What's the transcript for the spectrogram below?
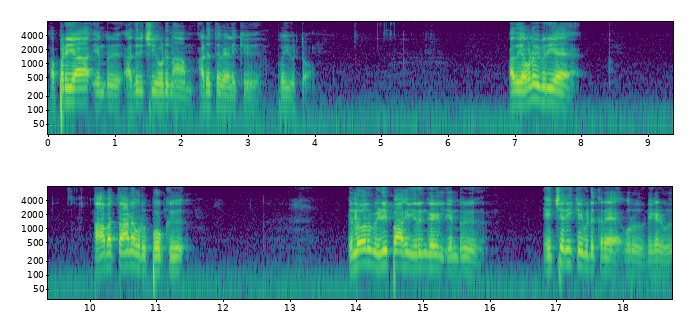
அப்படியா? என்று அதிர்ச்சியோடு நாம் அடுத்த வேலைக்கு போய்விட்டோம். அது எவ்வளவு பெரிய ஆபத்தான ஒரு போக்கு. எல்லோரும் விழிப்பாக இருங்கள் என்று எச்சரிக்கை விடுக்கிற ஒரு நிகழ்வு.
